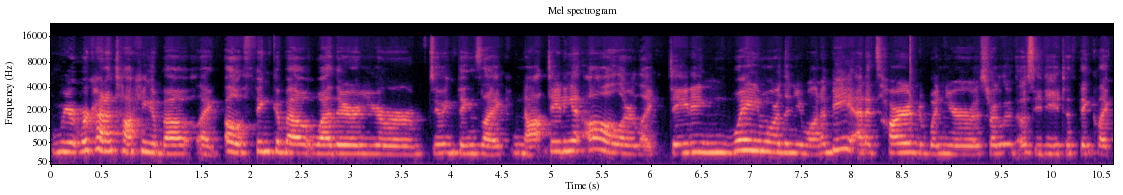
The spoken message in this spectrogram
we're, we're kind of talking about like oh think about whether you're doing things like not dating at all or like dating way more than you want to be and it's hard when you're struggling with ocd to think like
